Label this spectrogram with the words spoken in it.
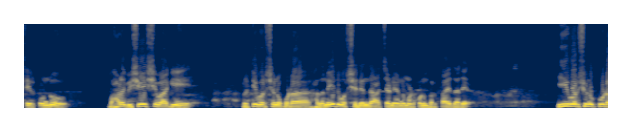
ಸೇರಿಕೊಂಡು ಬಹಳ ವಿಶೇಷವಾಗಿ ಪ್ರತಿ ವರ್ಷವೂ ಕೂಡ ಹದಿನೈದು ವರ್ಷದಿಂದ ಆಚರಣೆಯನ್ನು ಮಾಡ್ಕೊಂಡು ಬರ್ತಾ ಇದ್ದಾರೆ. ಈ ವರ್ಷವೂ ಕೂಡ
